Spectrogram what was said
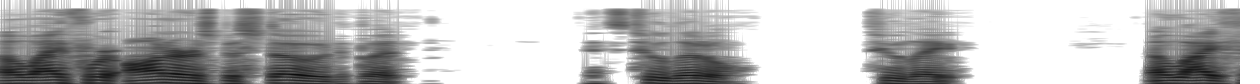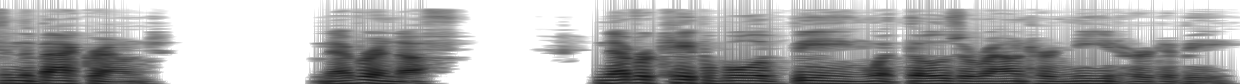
a life where honor is bestowed, but it's too little, too late. A life in the background, never enough, never capable of being what those around her need her to be.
